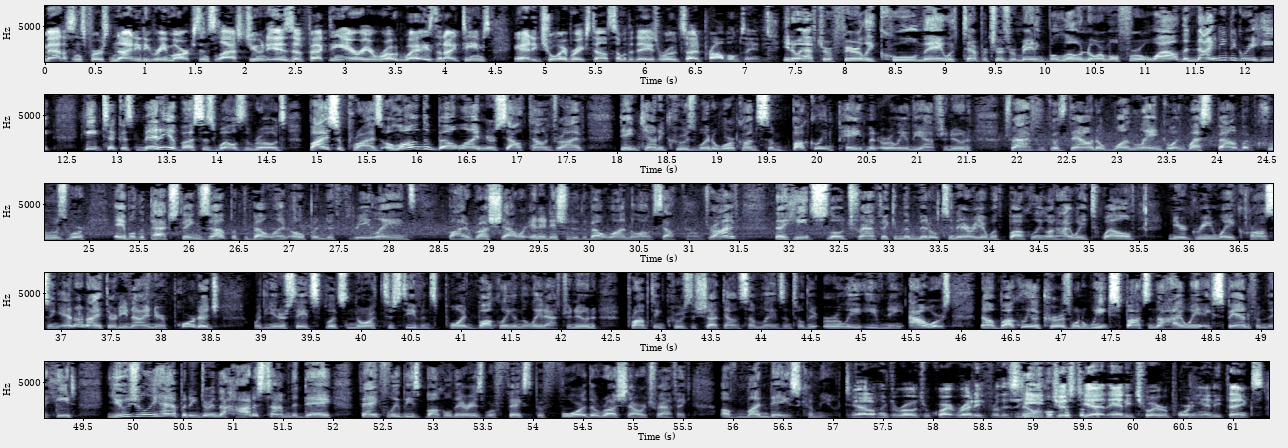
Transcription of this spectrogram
Madison's first 90 degree mark since last June is affecting area roadways. The night team's Andy Choi breaks down some of the day's roadside problems, Andy. You know, after a fairly cool May with temperatures remaining below normal for a while, the 90 degree heat, heat took us, many of us, as well as the roads, by surprise. Along the Beltline near Southtown Drive, Dane County crews went to work on some buckling pavement early in the afternoon. Traffic was down to one lane going westbound, but crews were able to patch things up with the Beltline open to three lanes by rush hour. In addition to the Beltline along Southtown Drive, the heat slowed traffic in the Middleton area with buckling on Highway 12 near Greenway Crossing and on I-39 near Portage where the interstate splits north to Stevens Point, buckling in the late afternoon, prompting crews to shut down some lanes until the early evening hours. Now, buckling occurs when weak spots in the highway expand from the heat, usually happening during the hottest time of the day. Thankfully, these buckled areas were fixed before the rush hour traffic of Monday's commute. Yeah, I don't think the roads were quite ready for this no. heat just yet. Andy Choi reporting. Andy, thanks.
